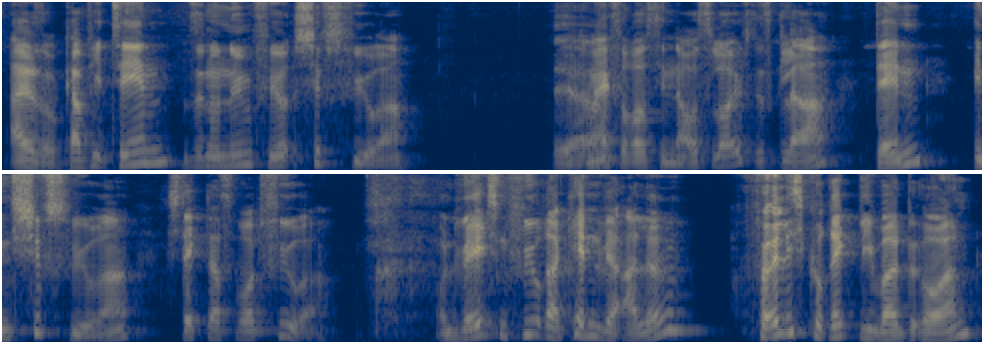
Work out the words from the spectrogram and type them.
Also, Kapitän, Synonym für Schiffsführer. Ja. Du merkst, woraus hinausläuft, ist klar. Denn in Schiffsführer steckt das Wort Führer. Und welchen Führer kennen wir alle? Völlig korrekt, lieber Dorn.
